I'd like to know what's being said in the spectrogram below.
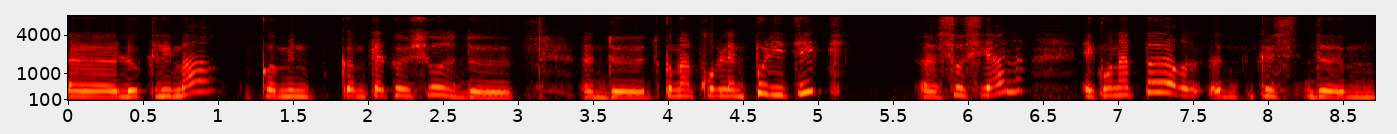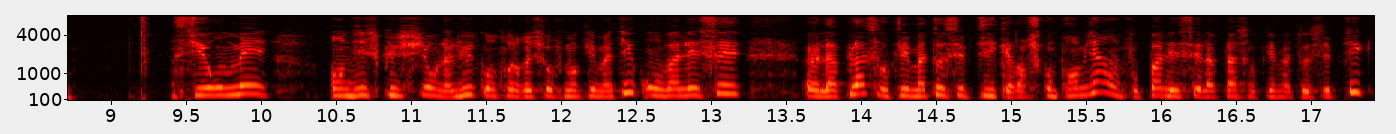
euh, le climat comme quelque chose de comme un problème politique euh, social et qu'on a peur que de si on met en discussion la lutte contre le réchauffement climatique, on va laisser euh, la place aux climato-sceptiques. Alors je comprends bien, il ne faut pas laisser la place aux climato-sceptiques,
